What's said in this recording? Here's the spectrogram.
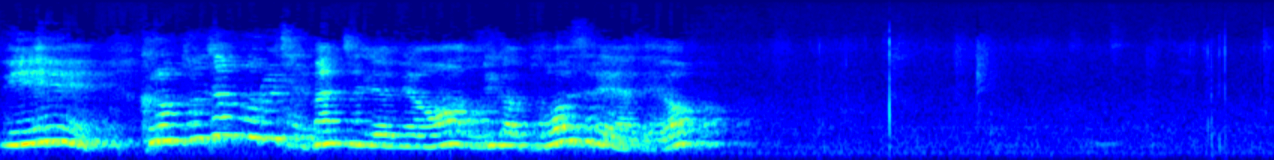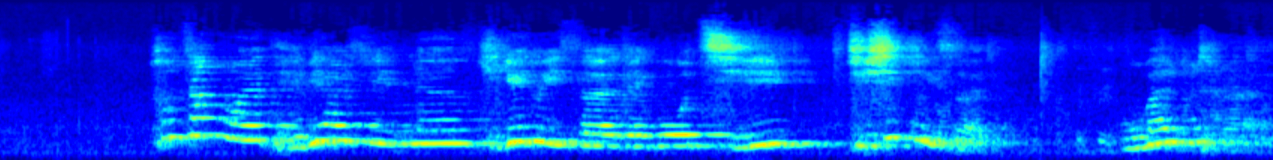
왜? 그럼 손상모를 잘 만지려면 우리가 무엇을 해야 돼요? 손상모에 대비할 수 있는 기계도 있어야 되고 지, 지식도 있어야 돼요. 모발도 잘 알아야 돼요.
